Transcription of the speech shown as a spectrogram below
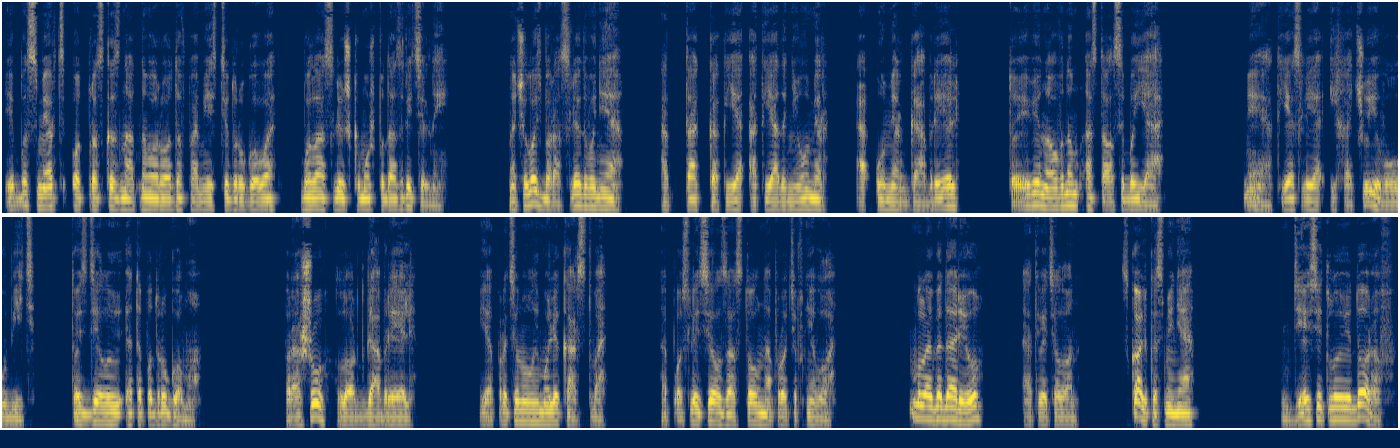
ибо смерть отпрыска знатного рода в поместье другого была слишком уж подозрительной. Началось бы расследование, а так как я от яда не умер, а умер Габриэль, то и виновным остался бы я. Нет, если я и хочу его убить, то сделаю это по-другому. Прошу, лорд Габриэль. Я протянул ему лекарство, а после сел за стол напротив него. «Благодарю», — ответил он. «Сколько с меня?» «Десять луидоров»,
